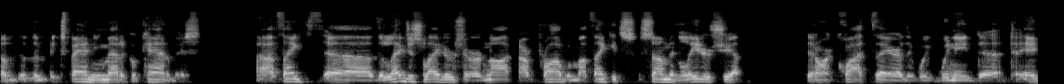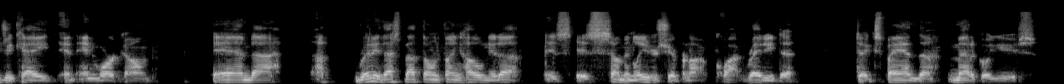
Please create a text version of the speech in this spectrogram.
of the, the expanding medical cannabis. I think uh, the legislators are not our problem. I think it's some in leadership that aren't quite there that we, we need to, to educate and, and work on. And uh, I, really, that's about the only thing holding it up is, is some in leadership are not quite ready to, to expand the medical use.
